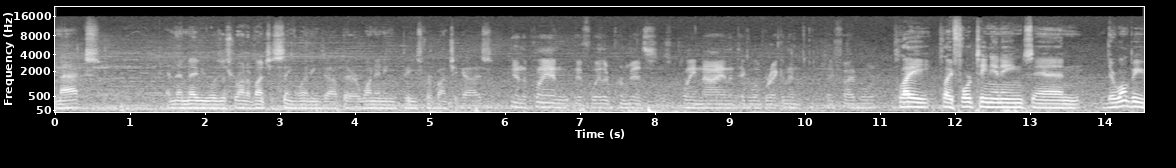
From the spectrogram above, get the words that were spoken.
max. And then maybe we'll just run a bunch of single innings out there, one inning piece for a bunch of guys. And the plan, if weather permits, is play nine and then take a little break and then play five more. Play play 14 innings and there won't be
